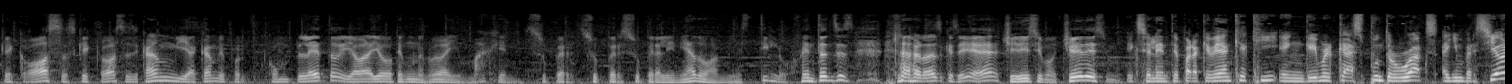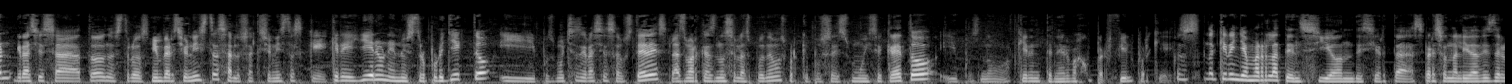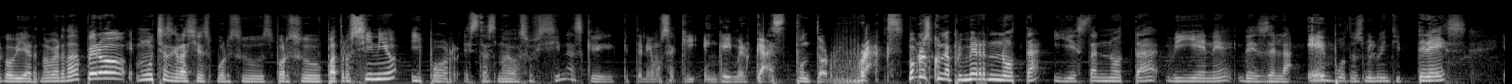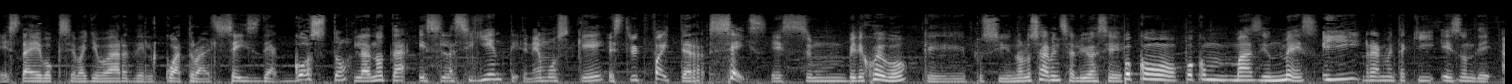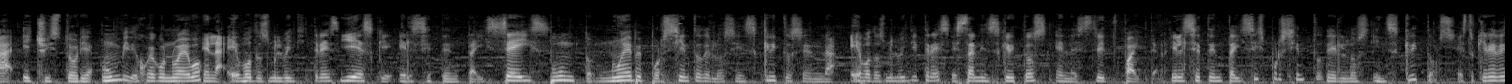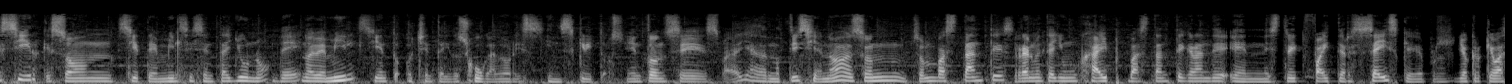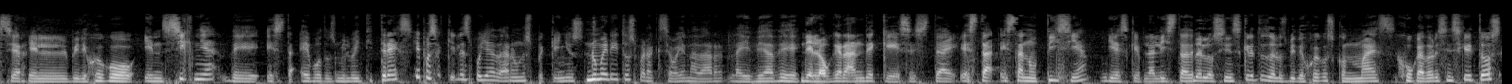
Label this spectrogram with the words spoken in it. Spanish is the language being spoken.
Qué cosas, qué cosas. Cambia, cambia por completo y ahora yo tengo una nueva imagen súper, súper, súper alineado a mi estilo. Entonces, la verdad es que sí, ¿eh? Chidísimo, chidísimo. Excelente, para que vean que aquí en GamerCast.rocks hay inversión. Gracias a todos nuestros inversionistas, a los accionistas que creyeron en nuestro proyecto y pues muchas gracias a ustedes. Las marcas no se las podemos porque pues es muy secreto y pues no quieren tener bajo perfil porque pues no quieren llamar la atención de ciertas personalidades del gobierno, ¿verdad? Pero muchas gracias por sus por su patrocinio y por estas nuevas oficinas que, que tenemos aquí en gamercast.rocks. Vámonos con la primera nota y esta nota viene desde la Evo 2023 esta Evo que se va a llevar del 4 al 6 de agosto. La nota es la siguiente. Tenemos que Street Fighter 6 es un videojuego que, pues si no lo saben, salió hace poco, poco más de un mes. Y realmente aquí es donde ha hecho historia un videojuego nuevo en la Evo 2023. Y es que el 76.9% de los inscritos en la Evo 2023 están inscritos en Street Fighter. El 76% de los inscritos. Quiere decir que son 7061 de 9182 jugadores inscritos. Entonces, vaya noticia, ¿no? Son, son bastantes. Realmente hay un hype bastante grande en Street Fighter 6, que pues, yo creo que va a ser el videojuego insignia de esta Evo 2023. Y pues aquí les voy a dar unos pequeños numeritos para que se vayan a dar la idea de, de lo grande que es esta, esta, esta noticia. Y es que la lista de los inscritos de los videojuegos con más jugadores inscritos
